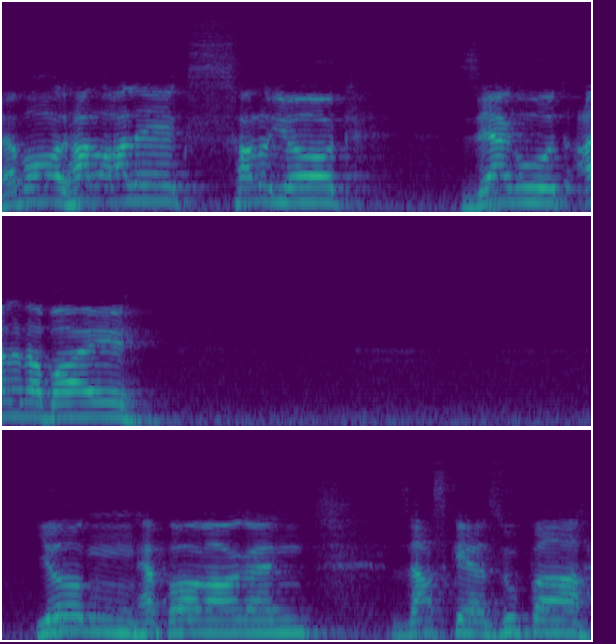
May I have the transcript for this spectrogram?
Jawohl, hallo Alex, hallo Jörg, sehr gut, alle dabei. Jürgen, hervorragend. Saskia, super.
